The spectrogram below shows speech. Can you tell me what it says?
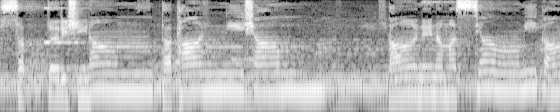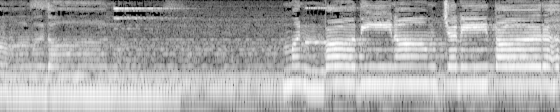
सप्तऋषीणां तथान्येषाम् तान् नमस्यामि कामदान्। मन्वादीनां च नेतारः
